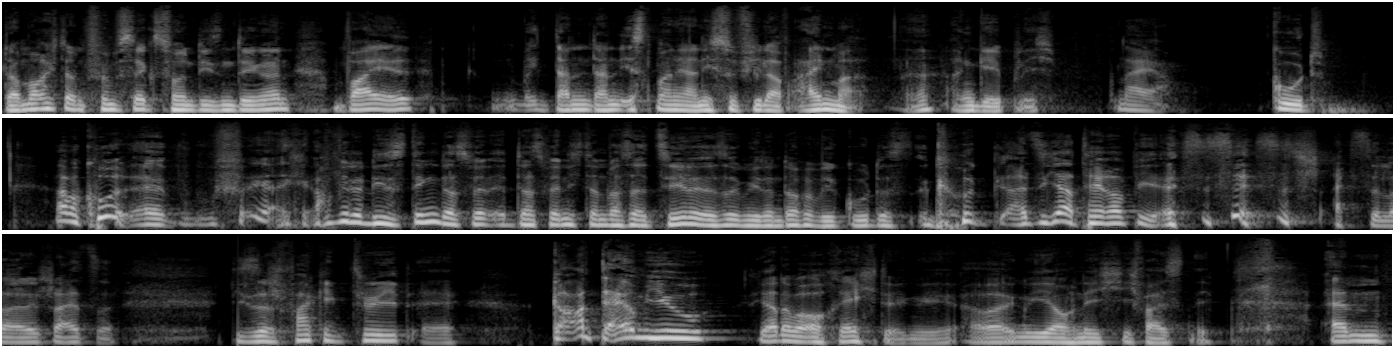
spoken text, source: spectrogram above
Da mache ich dann fünf, sechs von diesen Dingern, weil dann, dann isst man ja nicht so viel auf einmal, ne? angeblich. Naja, gut. Aber cool, äh, ich habe wieder dieses Ding, dass wenn, dass wenn ich dann was erzähle, ist irgendwie dann doch irgendwie gut ist. Gut, also ja, Therapie. Es ist, es ist scheiße, Leute, scheiße. Dieser fucking Tweet, ey. God damn you! Die hat aber auch recht irgendwie, aber irgendwie auch nicht, ich weiß nicht. Ähm,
